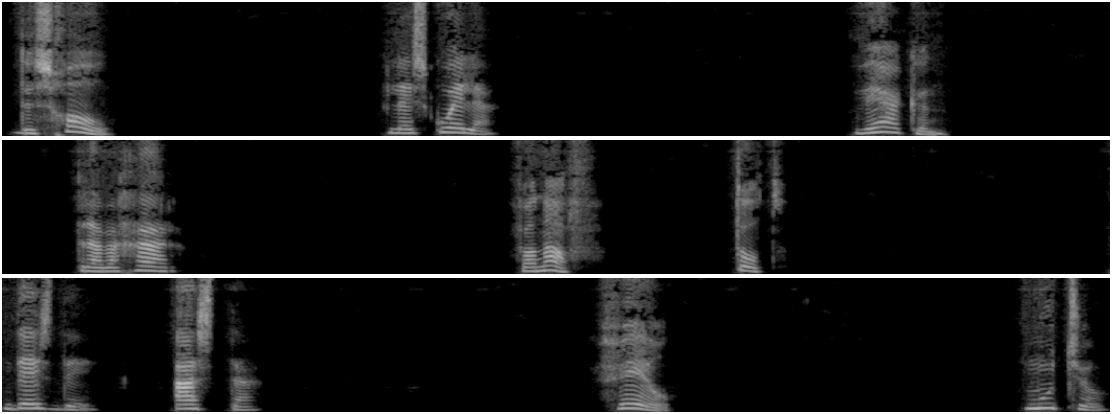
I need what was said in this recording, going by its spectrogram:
De school. La escuela. Werken. Trabajar. Vanaf. Tot. Desde. Hasta. Veel. Mucho.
